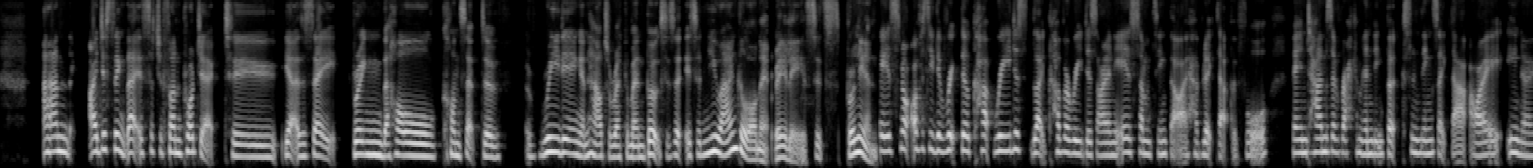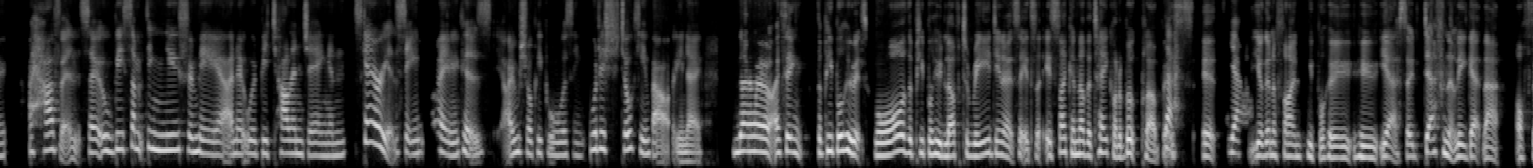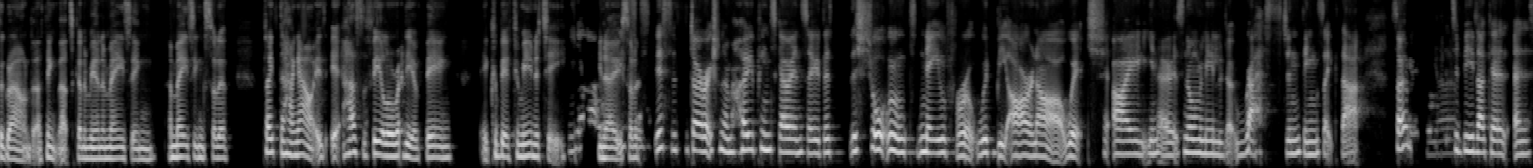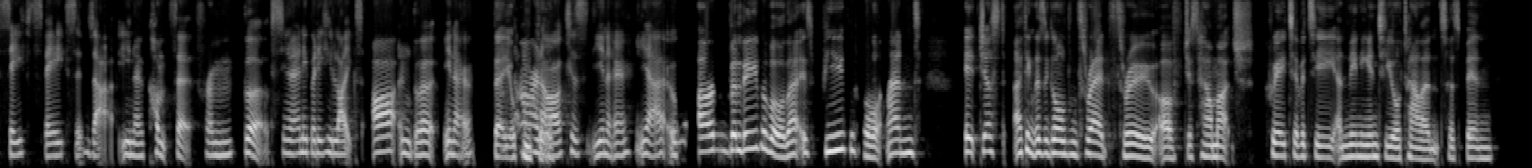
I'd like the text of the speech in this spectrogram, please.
And I just think that is such a fun project to, yeah, as I say, bring the whole concept of reading and how to recommend books. It's a, it's a new angle on it, really. It's it's brilliant. It's not obviously the the cut readers like cover redesign is something that I have looked at before, but in terms of recommending books and things like that, I you know I haven't. So it would be something new for me and it would be challenging and scary at the same time because I'm sure people will think, what is she talking about? You know? No, I think the people who it's for, the people who love to read, you know, it's it's it's like another take on a book club. Yeah. It's it Yeah. you're going to find people who who yeah, so definitely get that off the ground. I think that's going to be an amazing amazing sort of place to hang out. It, it has the feel already of being it could be a community. Yeah, you know, this, sort of this is the direction I'm hoping to go in. So the the shortened name for it would be R and R, which I, you know, it's normally rest and things like that. So it to be like a, a safe space of that, you know, comfort from books. You know, anybody who likes art and book, you know, they're your R and people. R because you know, yeah, Unbelievable. That is beautiful. And it just, I think there's a golden thread through of just how much creativity and leaning into your talents has been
